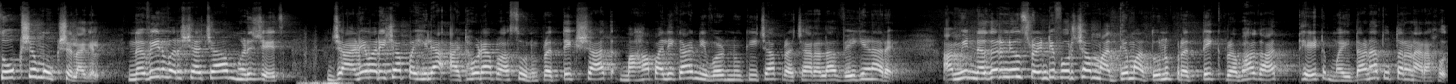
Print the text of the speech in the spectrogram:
सोक्ष मोक्ष लागेल. नवीन वर्षाच्या म्हणजेच जानेवारीच्या पहिल्या आठवड्यापासून प्रत्यक्षात महापालिका निवडणुकीच्या प्रचाराला वेग येणार आहे. आम्ही नगर न्यूज ट्वेंटी फोरच्या माध्यमातून प्रत्येक प्रभागात थेट मैदानात उतरणार आहोत.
